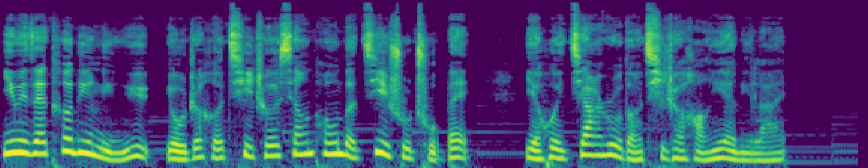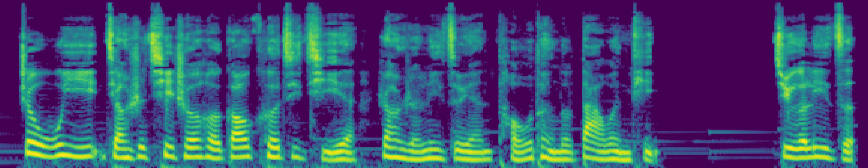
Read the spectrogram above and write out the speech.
因为在特定领域有着和汽车相通的技术储备，也会加入到汽车行业里来。这无疑将是汽车和高科技企业让人力资源头疼的大问题。举个例子，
